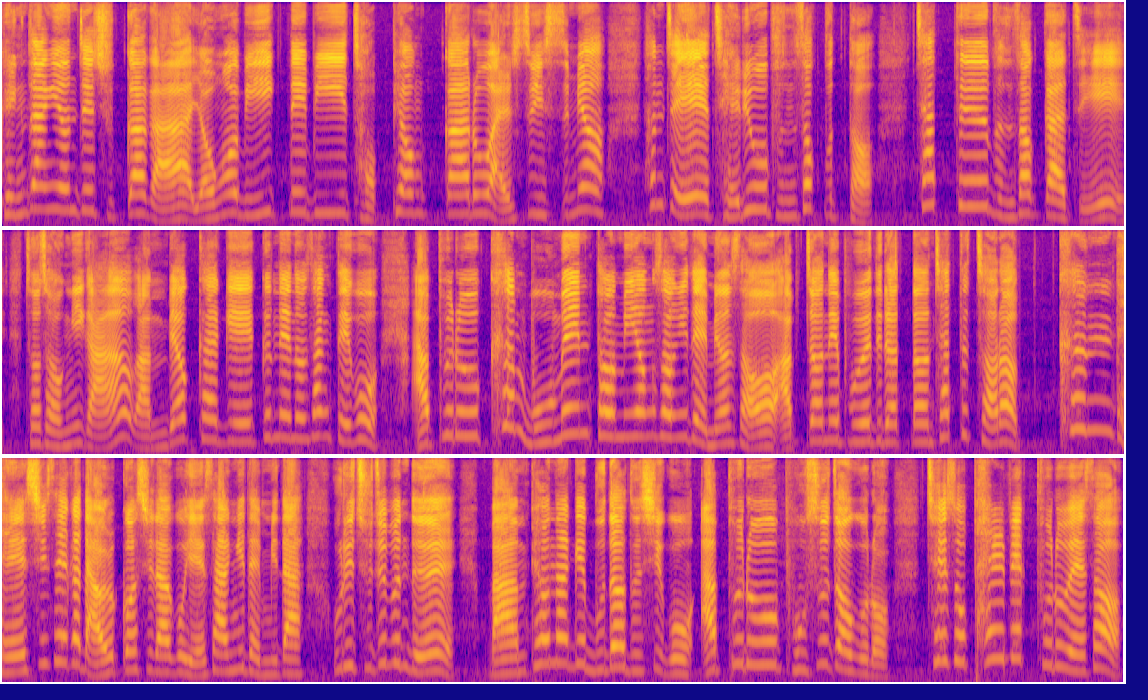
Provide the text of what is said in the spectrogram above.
굉장히 현재 주가가 영업이익 대비 저평가로 알 수 있으며 현재 재료 분석부터 차트 분석까지 저 정의가 완벽하게 끝내놓은 상태고 앞으로 큰 모멘텀이 형성이 되면서 앞전에 보여드렸던 차트처럼 큰 대시세가 나올 것이라고 예상이 됩니다. 우리 주주분들 마음 편하게 묻어두시고 앞으로 보수적으로 최소 800%에서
